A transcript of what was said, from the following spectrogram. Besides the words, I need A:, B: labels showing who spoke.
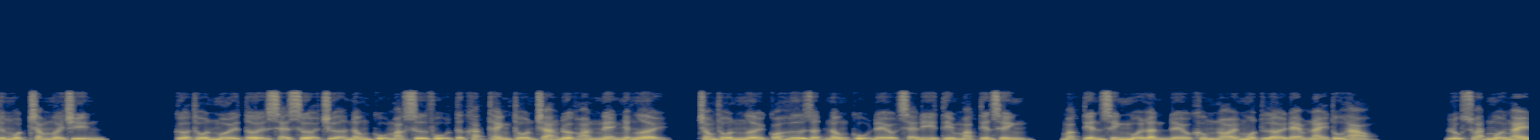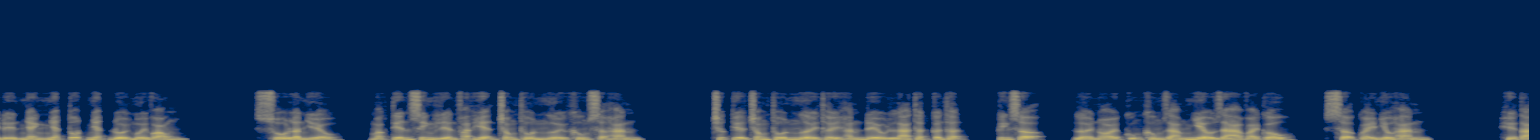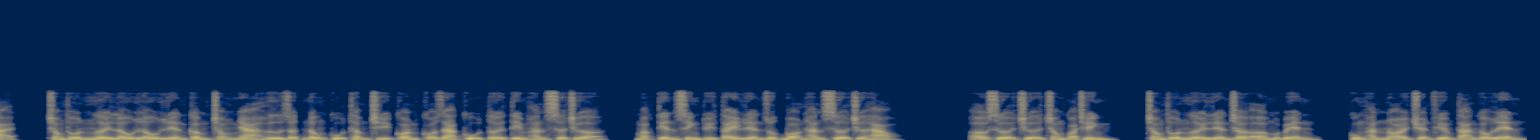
A: chương 119 Cửa thôn mới tới sẽ sửa chữa nông cụ mặc sư phụ tức khắc thành thôn trang được hoan nghênh nhất người, trong thôn người có hư rất nông cụ đều sẽ đi tìm mặc tiên sinh, mặc tiên sinh mỗi lần đều không nói một lời đem này tu hảo. Lục soát mỗi ngày đến nhanh nhất tốt nhất đổi mới võng. Số lần nhiều, mặc tiên sinh liền phát hiện trong thôn người không sợ hắn. Trước kia trong thôn người thấy hắn đều là thật cẩn thận, kinh sợ, lời nói cũng không dám nhiều ra vài câu, sợ quấy nhiều hắn. Hiện tại, trong thôn người lâu lâu liền cầm trong nhà hư rất nông cụ thậm chí còn có gia cụ tới tìm hắn sửa chữa, mặc tiên sinh tùy tay liền giúp bọn hắn sửa chữa hảo. Ở sửa chữa trong quá trình, trong thôn người liền chờ ở một bên, cùng hắn nói chuyện phiếm tán gẫu lên.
